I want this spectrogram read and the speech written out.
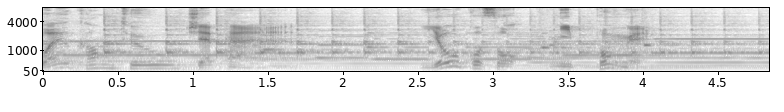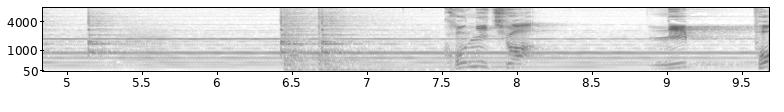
Welcome to Japan。ようこそ日本へ。こんにちは，日本。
